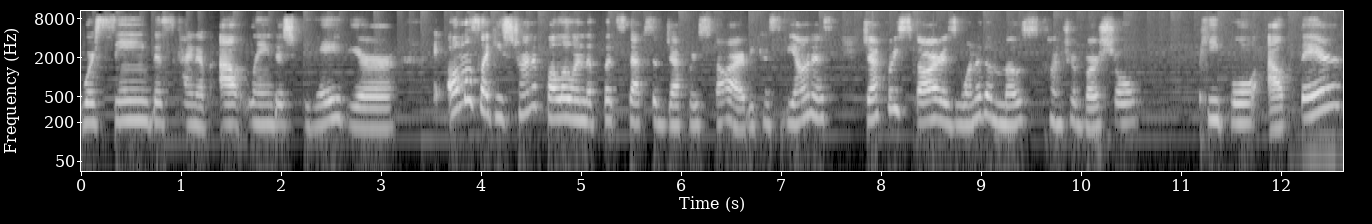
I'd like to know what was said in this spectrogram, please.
we're seeing this kind of outlandish behavior almost like he's trying to follow in the footsteps of Jeffree Star because to be honest, Jeffree Star is one of the most controversial people out there,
